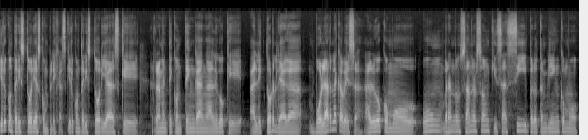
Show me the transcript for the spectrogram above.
quiero contar historias complejas, quiero contar historias que realmente contengan algo que al lector le haga volar la cabeza, algo como un Brandon Sanderson, quizás sí, pero también como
